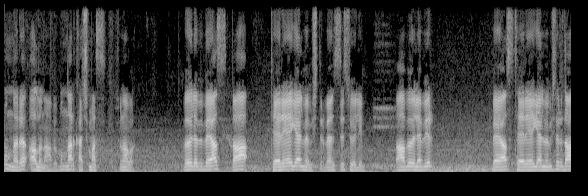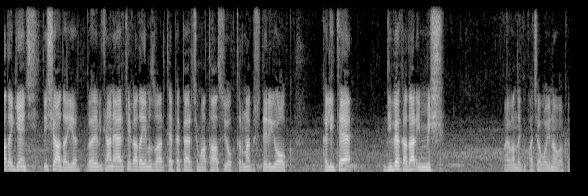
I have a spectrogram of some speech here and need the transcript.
Bunları alın abi. Bunlar kaçmaz. Şuna bak. Böyle bir beyaz daha TR'ye gelmemiştir ben size söyleyeyim. Daha böyle bir beyaz TR'ye gelmemiştir. Daha da genç. Dişi adayı. Böyle bir tane erkek adayımız var. Tepe perçim hatası yok. Tırnak üstleri yok. Kalite dibe kadar inmiş. Hayvandaki paça boyuna bakın.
